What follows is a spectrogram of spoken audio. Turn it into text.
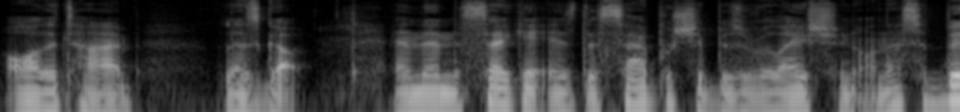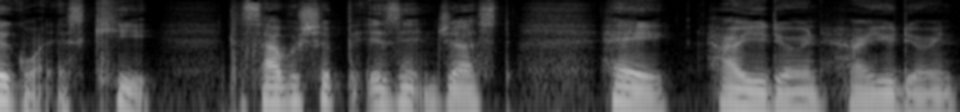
all the time. Let's go. And then the second is discipleship is relational, and that's a big one. It's key. Discipleship isn't just, hey, how are you doing? How are you doing?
